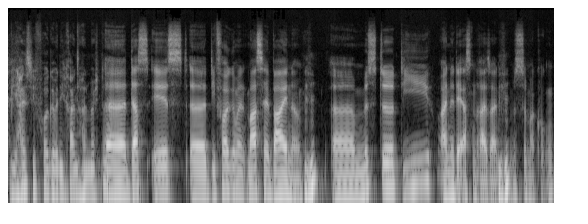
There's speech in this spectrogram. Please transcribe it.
Wie heißt die Folge, wenn ich reinhören möchte? Äh, das ist äh, die Folge mit Marcel Beine. Mhm. Äh, müsste die, eine der ersten drei sein, mhm. müsste mal gucken.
